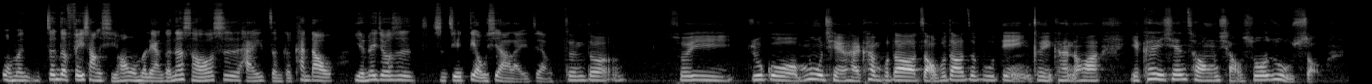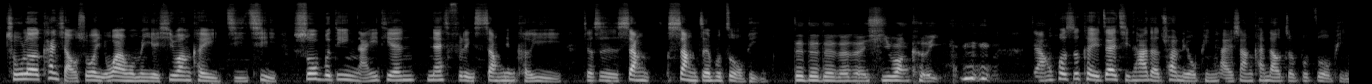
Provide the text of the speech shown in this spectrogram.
我们真的非常喜欢。我们两个那时候是还整个看到眼泪就是直接掉下来这样，真的。所以如果目前还看不到、找不到这部电影可以看的话，也可以先从小说入手。除了看小说以外，我们也希望可以集气，说不定哪一天 Netflix 上面可以就是上上这部作品。对对对对对，希望可以。然后或是可以在其他的串流平台上看到这部作品。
